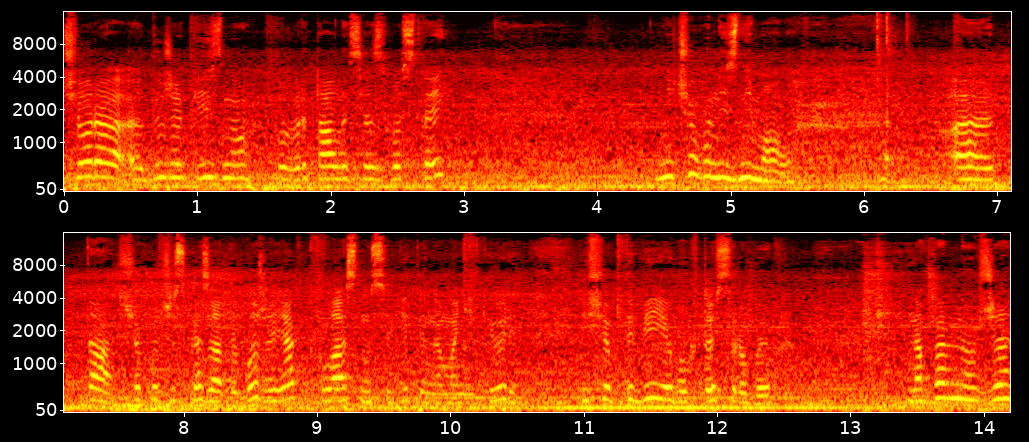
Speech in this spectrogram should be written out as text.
Вчора е, дуже пізно поверталися з гостей. Нічого не знімала. Е, так, що хочу сказати, Боже, як класно сидіти на манікюрі і щоб тобі його хтось робив. Напевно, вже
